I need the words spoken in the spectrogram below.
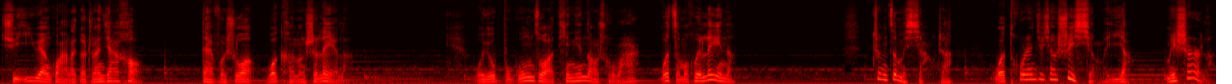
去医院挂了个专家号，大夫说我可能是累了，我又不工作，天天到处玩，我怎么会累呢？正这么想着，我突然就像睡醒了一样。没事了，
